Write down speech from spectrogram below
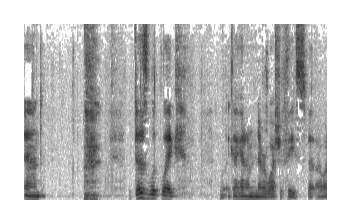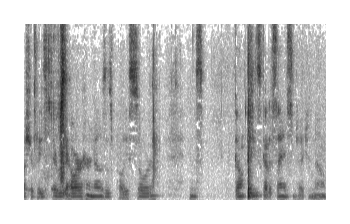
And it does look like like I had to never wash her face, but I wash her face every hour. Her nose is probably sore. And this gunk. She's got a sinus infection now.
